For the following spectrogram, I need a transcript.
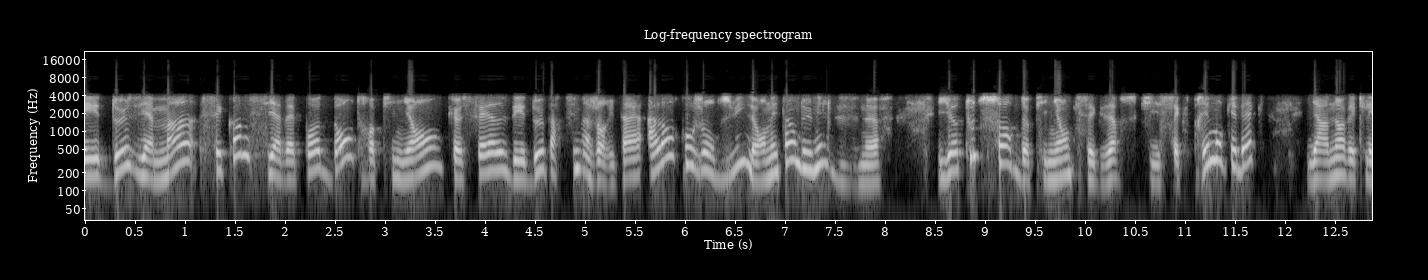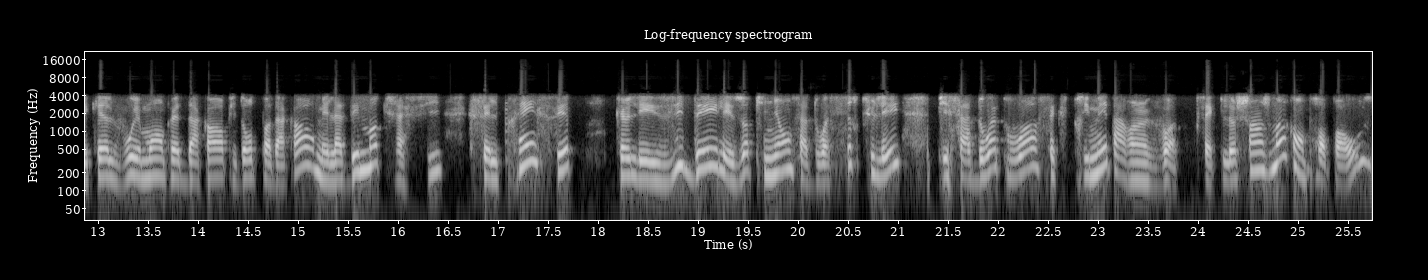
Et deuxièmement, c'est comme s'il n'y avait pas d'autre opinion que celle des deux partis majoritaires, alors qu'aujourd'hui, on est en 2019. Il y a toutes sortes d'opinions qui s'exercent, qui s'expriment au Québec. Il y en a avec lesquelles vous et moi, on peut être d'accord, puis d'autres pas d'accord, mais la démocratie, c'est le principe que les idées, les opinions, ça doit circuler, puis ça doit pouvoir s'exprimer par un vote. Fait que le changement qu'on propose,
